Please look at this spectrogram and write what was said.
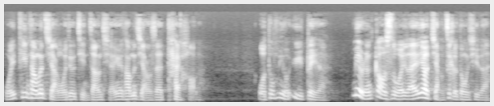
我一听他们讲我就紧张起来，因为他们讲的实在太好了，我都没有预备啊，没有人告诉我来要讲这个东西的，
